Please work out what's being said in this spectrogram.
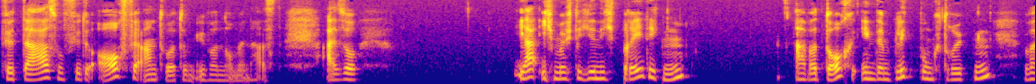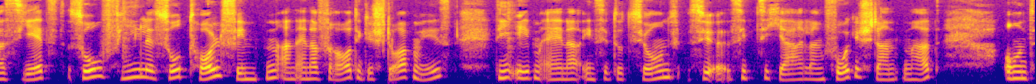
für das, wofür du auch Verantwortung übernommen hast. Also, ja, ich möchte hier nicht predigen, aber doch in den Blickpunkt rücken, was jetzt so viele so toll finden an einer Frau, die gestorben ist, die eben einer Institution 70 Jahre lang vorgestanden hat und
